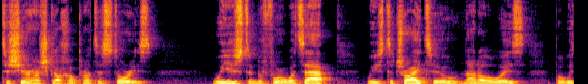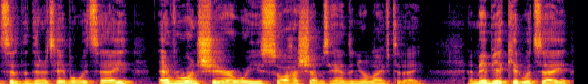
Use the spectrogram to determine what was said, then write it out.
to share Hashgacha Pratis stories. We used to, before WhatsApp, we used to try to, not always, but we'd sit at the dinner table and we'd say, everyone share where you saw Hashem's hand in your life today. And maybe a kid would say,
